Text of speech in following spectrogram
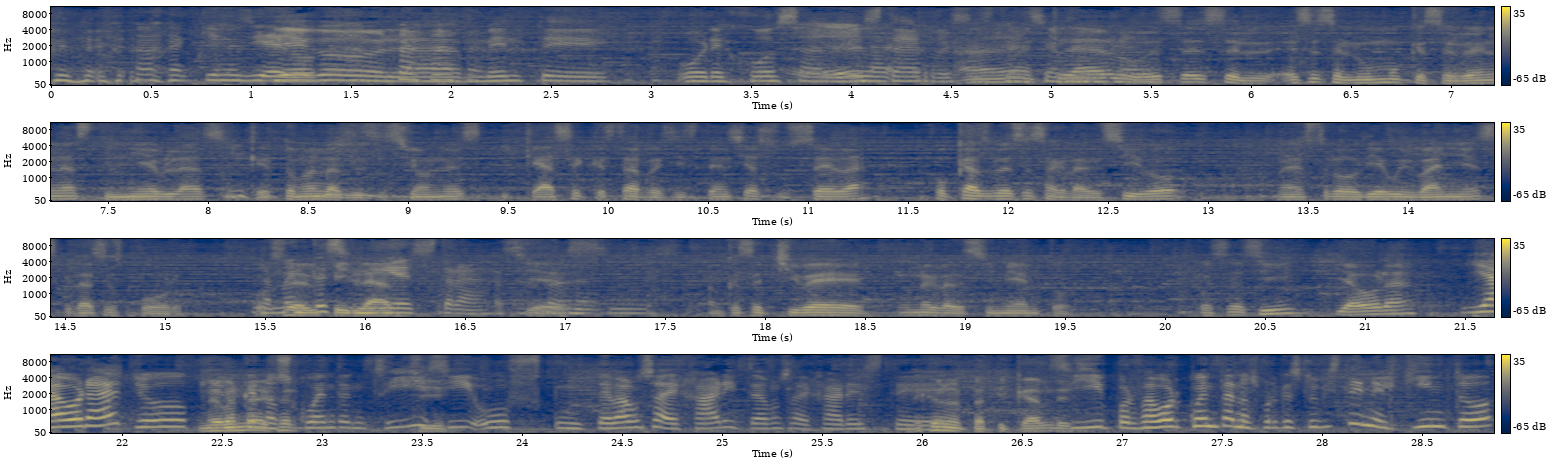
¿Quién es Diego? Diego, la mente orejosa de esta resistencia. Ah, claro, ese es, el, ese es el humo que se ve en las tinieblas y que toma las decisiones y que hace que esta resistencia suceda. Pocas veces agradecido, maestro Diego Ibáñez, gracias por, ser el pilar. Siniestra. Así es. Aunque se chive un agradecimiento. Pues así, ¿y ahora? Y ahora yo quiero que nos cuenten, sí, sí, uff, te vamos a dejar y te vamos a dejar este... Déjame platicarles. Sí, por favor, cuéntanos, porque estuviste en el quinto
